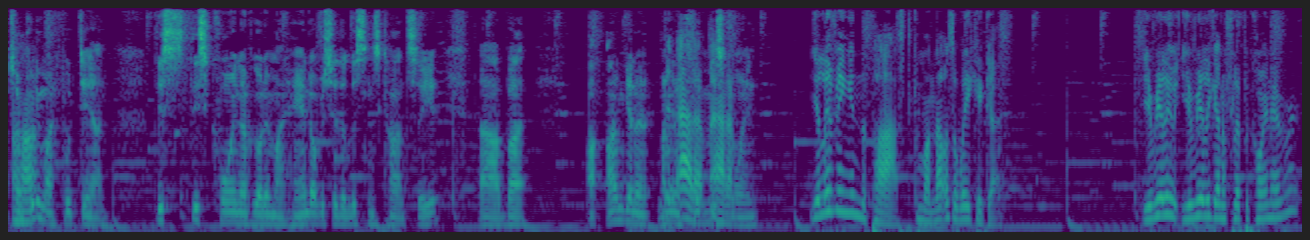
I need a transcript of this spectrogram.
so Uh-huh. I'm putting my foot down this this coin I've got in my hand obviously the listeners can't see it uh, but I, I'm gonna I'm Yeah, gonna Adam, flip this Adam. coin You're living in the past. Come on, that was a week ago. You really, you're really gonna flip a coin over it?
